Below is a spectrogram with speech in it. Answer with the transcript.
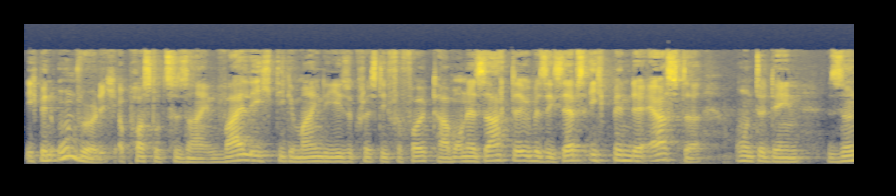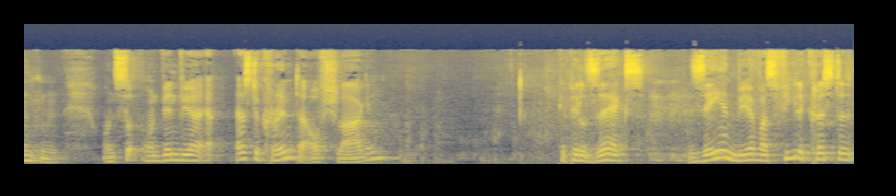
Ich bin unwürdig, Apostel zu sein, weil ich die Gemeinde Jesu Christi verfolgt habe. Und er sagte über sich selbst, ich bin der Erste unter den Sünden. Und, so, und wenn wir 1. Korinther aufschlagen, Kapitel 6, sehen wir, was viele Christen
